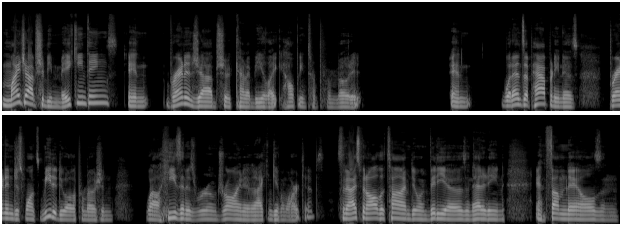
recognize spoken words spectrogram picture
my job should be making things, and Brandon's job should kind of be like helping to promote it. And what ends up happening is Brandon just wants me to do all the promotion while he's in his room drawing, and I can give him art tips. So now I spend all the time doing videos and editing and thumbnails and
